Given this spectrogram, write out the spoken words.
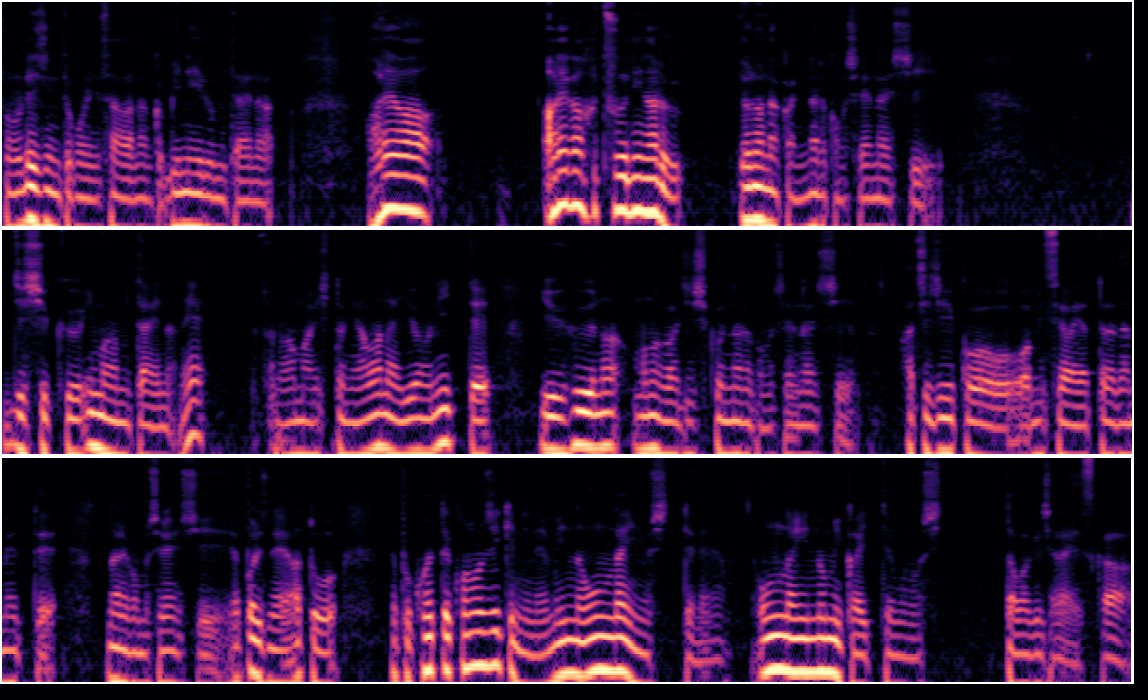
そのレジのとこにさなんかビニールみたいな。あれはあれが普通になる世の中になるかもしれないし自粛今みたいなねそのあまり人に会わないようにっていう風なものが自粛になるかもしれないし8時以降は店はやったらダメってなるかもしれんしやっぱりねあとやっぱこうやってこの時期にねみんなオンラインを知ってねオンライン飲み会っていうものを知ったわけじゃないですか。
